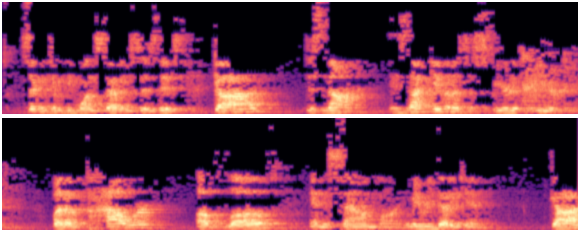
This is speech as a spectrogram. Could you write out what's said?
2 Timothy 1 7 says this God does not, has not given us a spirit of fear, but of power, of love, and a sound mind. Let me read that again. God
